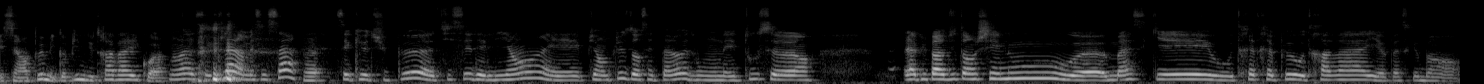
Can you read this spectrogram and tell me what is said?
Et c'est un peu mes copines du travail, quoi. Ouais, c'est clair, mais c'est ça. Ouais. C'est que tu peux euh, tisser des liens et puis en plus dans cette période où on est tous euh, la plupart du temps chez nous, ou, euh, masqués ou très très peu au travail parce que ben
